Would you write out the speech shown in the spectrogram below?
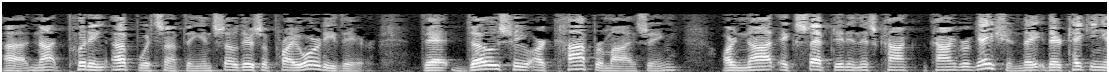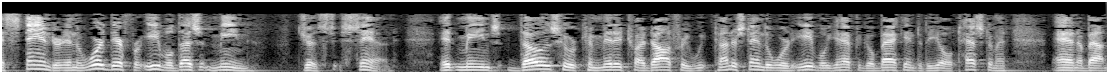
uh, not putting up with something. And so there's a priority there that those who are compromising are not accepted in this con- congregation. They, they're taking a standard, and the word there for evil doesn't mean just sin. It means those who are committed to idolatry. To understand the word evil, you have to go back into the Old Testament, and about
